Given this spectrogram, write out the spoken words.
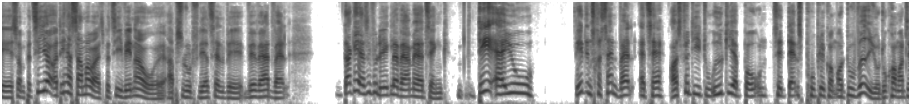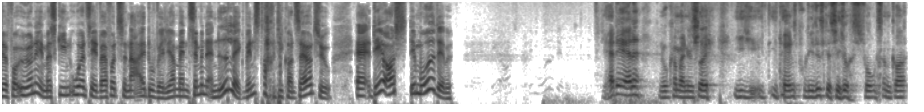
øh, som partier, og det her samarbejdsparti vinder jo øh, absolut flertal ved, ved hvert valg. Der kan jeg selvfølgelig ikke lade være med at tænke, det er jo det er et interessant valg at tage, også fordi du udgiver bogen til et dansk publikum, og du ved jo, du kommer til at få ørerne i maskinen, uanset hvad for et scenarie du vælger, men simpelthen at nedlægge Venstre og de konservative, det er også, det er Ja, det er det. Nu kan man jo så i, i, i dagens politiske situation sådan godt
